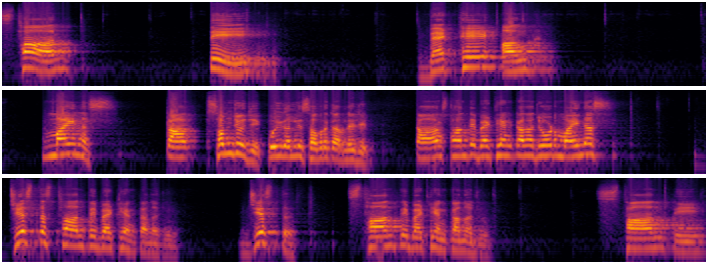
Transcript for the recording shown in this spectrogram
ਸਥਾਨ ਤੇ ਬੈਠੇ ਅੰਕ ਮਾਈਨਸ ਤਾਂ ਸਮਝੋ ਜੀ, ਕੋਈ ਗੱਲ ਨਹੀਂ, ਸਬਰ ਕਰ ਲਿਓ ਜੀ। ਟਾਂਕ, ਸਥਾਨ ਤੇ ਬੈਠੇ ਅੰਕਾਂ ਦਾ ਜੋੜ ਮਾਈਨਸ ਜਿਸਤ ਸਥਾਨ ਤੇ ਬੈਠੇ ਅੰਕਾਂ ਦਾ ਜੋੜ। ਜਿਸਤ ਸਥਾਨ ਤੇ ਬੈਠੇ ਅੰਕਾਂ ਦਾ ਜੋੜ। ਸਥਾਨ ਤੇ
